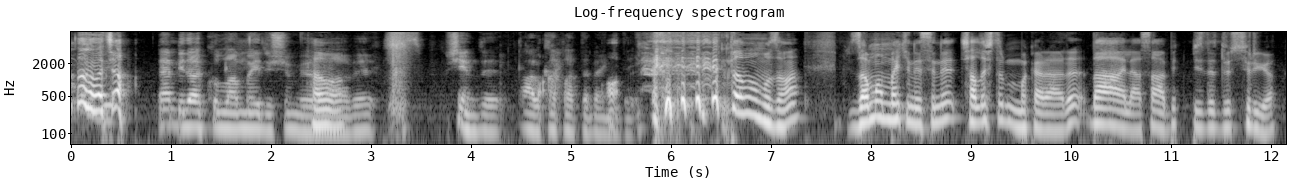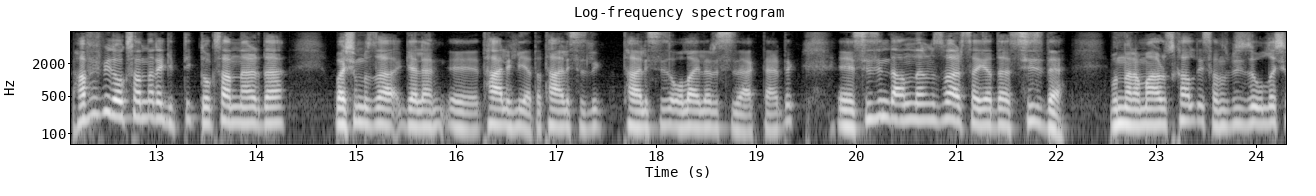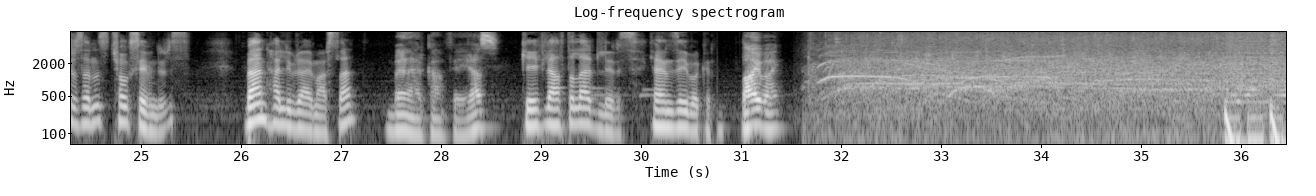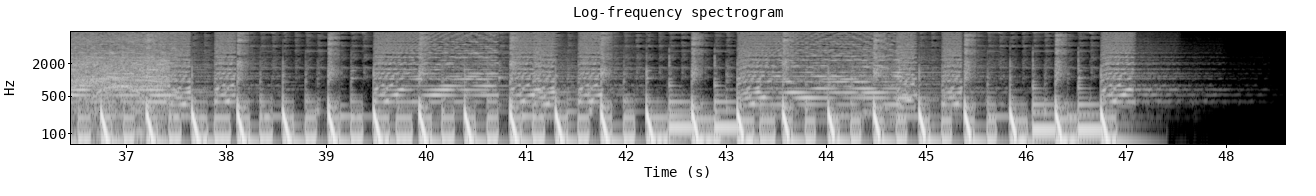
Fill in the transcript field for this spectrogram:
ondan alacağım. Ben bir daha kullanmayı düşünmüyorum Tamam. abi. Şimdi abi kapat da ben gideyim. tamam o zaman. Zaman makinesini çalıştırmama kararı daha hala sabit. Bizde de sürüyor. Hafif bir 90'lara gittik. 90'larda başımıza gelen e, talihli ya da talihsizlik talihsiz olayları size aktardık. E, sizin de anılarınız varsa ya da siz de bunlara maruz kaldıysanız bize ulaşırsanız çok seviniriz. Ben Halil İbrahim Arslan. Ben Erkan Feyyaz. Keyifli haftalar dileriz. Kendinize iyi bakın. Bay bay.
